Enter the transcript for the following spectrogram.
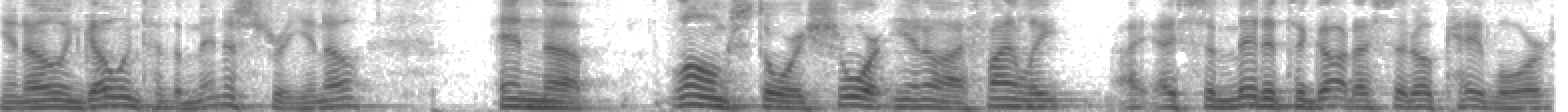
you know, and go into the ministry, you know. And uh, long story short, you know, I finally I, I submitted to God. I said, "Okay, Lord,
